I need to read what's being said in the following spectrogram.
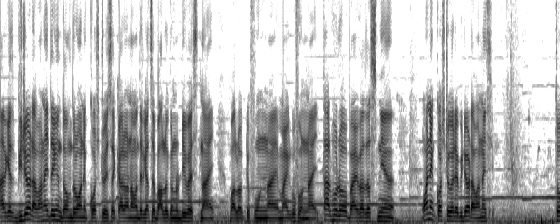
আর গাইস ভিডিওটা বানাইতে কিন্তু আমাদের অনেক কষ্ট হয়েছে, কারণ আমাদের কাছে ভালো কোনো ডিভাইস নাই, ভালো একটা ফোন নাই মাইক্রোফোন নাই। তারপরেও বাই বাজাস নিয়ে অনেক কষ্ট করে ভিডিওটা বানাইছি। তো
